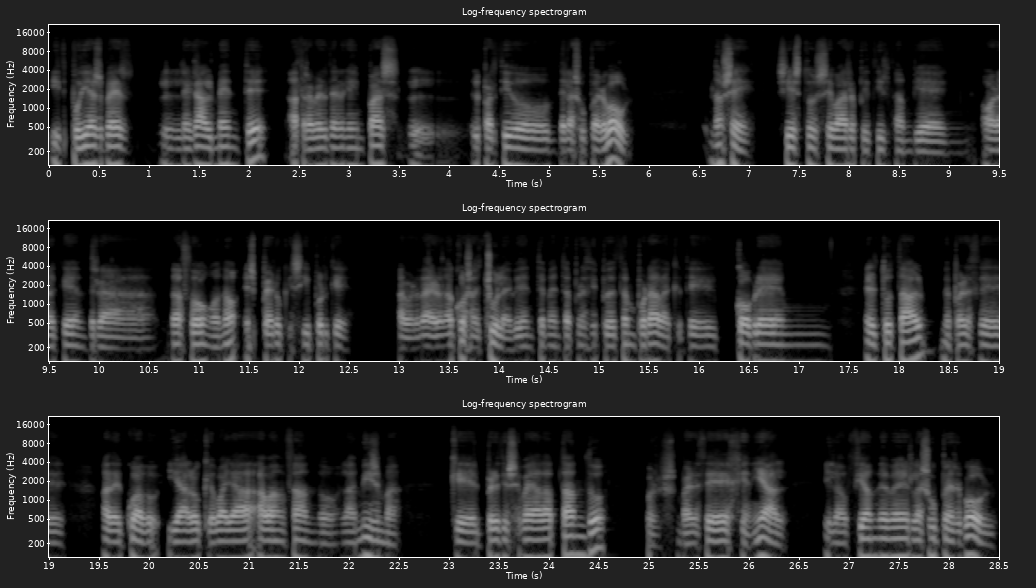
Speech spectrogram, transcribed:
y podías ver legalmente a través del Game Pass el partido de la Super Bowl. No sé si esto se va a repetir también ahora que entra Dazón o no, espero que sí, porque la verdad era una cosa chula. Evidentemente, al principio de temporada que te cobren el total me parece adecuado y a lo que vaya avanzando la misma, que el precio se vaya adaptando, pues me parece genial. Y la opción de ver la Super Bowl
